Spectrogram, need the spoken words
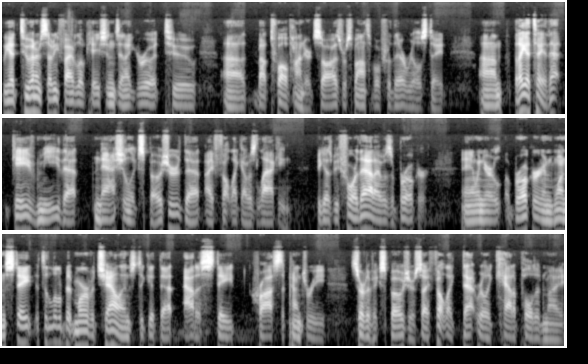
We had 275 locations, and I grew it to uh, about 1,200. So I was responsible for their real estate. Um, but I got to tell you, that gave me that national exposure that I felt like I was lacking because before that I was a broker. And when you're a broker in one state, it's a little bit more of a challenge to get that out of state, cross the country sort of exposure. So I felt like that really catapulted my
